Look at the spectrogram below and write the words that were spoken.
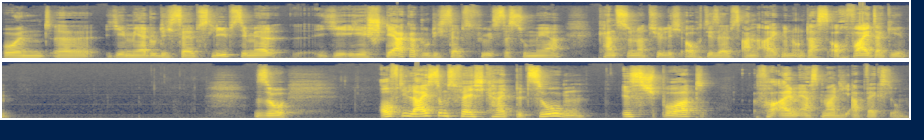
Und äh, je mehr du dich selbst liebst, je mehr, je, je stärker du dich selbst fühlst, desto mehr kannst du natürlich auch dir selbst aneignen und das auch weitergeben. So, auf die Leistungsfähigkeit bezogen ist Sport vor allem erstmal die Abwechslung.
